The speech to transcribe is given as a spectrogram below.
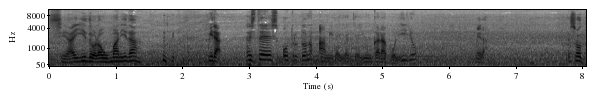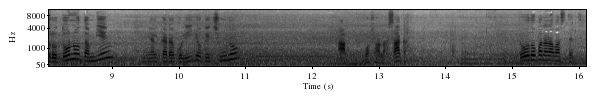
Se ha ido la humanidad. Mirad, este es otro tono. Ah, mira, y aquí hay un caracolillo. Mira. Es otro tono también. Mira el caracolillo, qué chulo. Ah, pues a la saca. Todo para la bastet.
